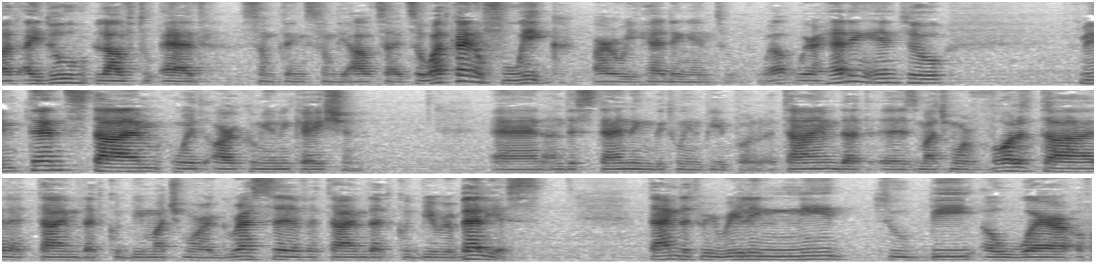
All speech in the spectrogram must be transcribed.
But I do love to add some things from the outside. So what kind of week are we heading into? Well, we're heading into an intense time with our communication and understanding between people. A time that is much more volatile, a time that could be much more aggressive, a time that could be rebellious time that we really need to be aware of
